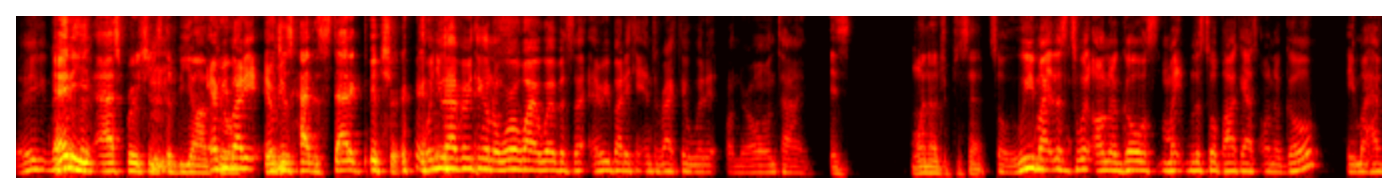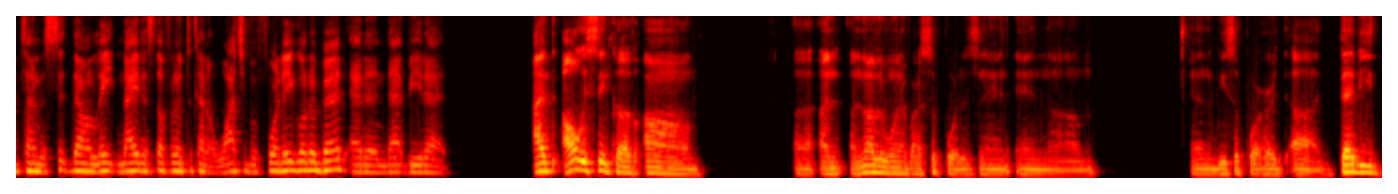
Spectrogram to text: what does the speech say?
They- they- any they- aspirations to be on film. Everybody- they every- just had a static picture. when you have everything on the World Wide Web, it's like everybody can interact with it on their own time. hundred percent. So we might listen to it on the go, might listen to a podcast on the go. They might have time to sit down late night and stuff for them to kind of watch it before they go to bed, and then that be that. I always think of um uh, an, another one of our supporters and and um and we support her uh Debbie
